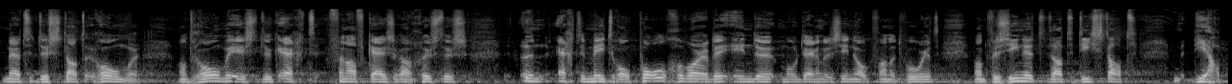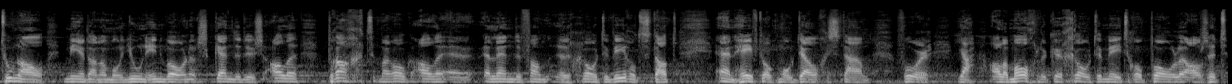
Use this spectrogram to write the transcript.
met de stad Rome. Want Rome is natuurlijk echt vanaf keizer Augustus een echte metropool geworden in de moderne zin ook van het woord. Want we zien het dat die stad, die had toen al meer dan een miljoen inwoners... kende dus alle pracht, maar ook alle eh, ellende van de grote wereldstad. En heeft ook model gestaan voor ja, alle mogelijke grote metropolen... als het,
